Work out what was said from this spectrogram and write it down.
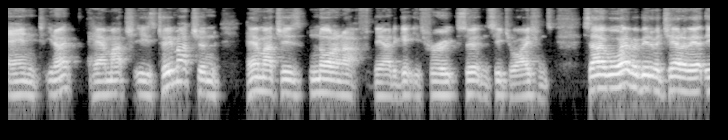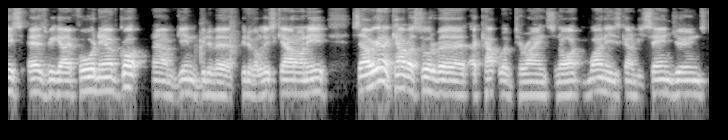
and you know, how much is too much and how much is not enough, you know, to get you through certain situations. So we'll have a bit of a chat about this as we go forward. Now I've got um, again a bit of a bit of a list going on here. So we're going to cover sort of a, a couple of terrains tonight. One is going to be sand dunes,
